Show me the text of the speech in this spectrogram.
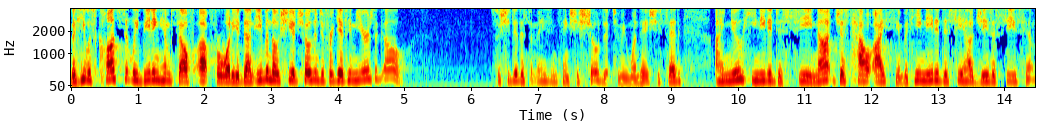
That he was constantly beating himself up for what he had done, even though she had chosen to forgive him years ago. So she did this amazing thing. She showed it to me one day. She said, I knew he needed to see not just how I see him, but he needed to see how Jesus sees him.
